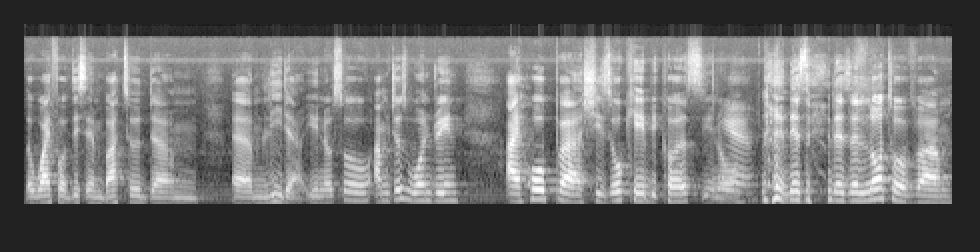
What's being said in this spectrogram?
the wife of this embattled um, um, leader, you know. So I'm just wondering, I hope uh, she's okay because, you know, yeah. there's, there's a lot of, um,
